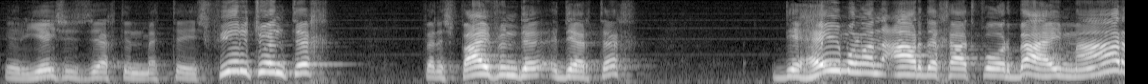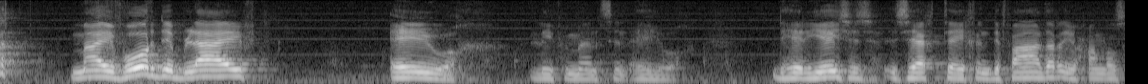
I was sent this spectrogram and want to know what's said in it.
Heer Jezus zegt in Matthäus 24, vers 35, de hemel en aarde gaat voorbij, maar mijn woorden blijft eeuwig. Lieve mensen, eeuwig. De Heer Jezus zegt tegen de Vader, Johannes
